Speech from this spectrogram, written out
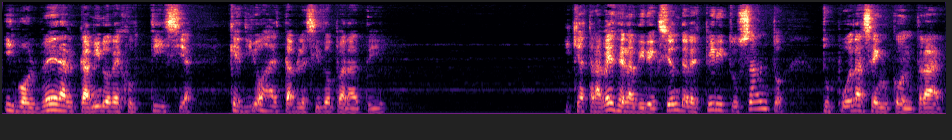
y volver al camino de justicia que Dios ha establecido para ti. Y que a través de la dirección del Espíritu Santo tú puedas encontrar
